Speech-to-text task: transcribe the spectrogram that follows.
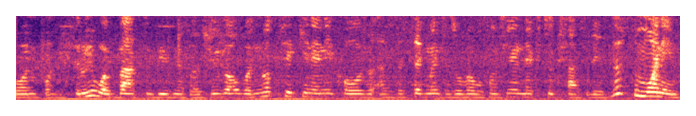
1.3 we're back to business as usual. We're not taking any calls as the segment is over. We'll continue next week saturday. This morning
